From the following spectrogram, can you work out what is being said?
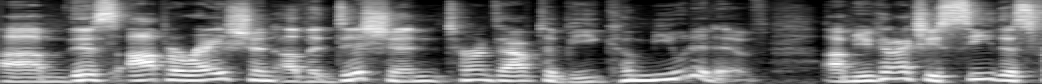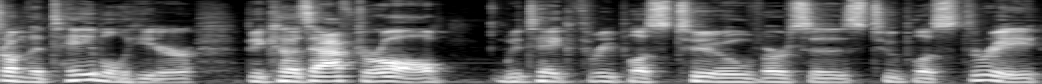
Um, this operation of addition turns out to be commutative. Um, you can actually see this from the table here because after all, we take 3 plus 2 versus 2 plus 3,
